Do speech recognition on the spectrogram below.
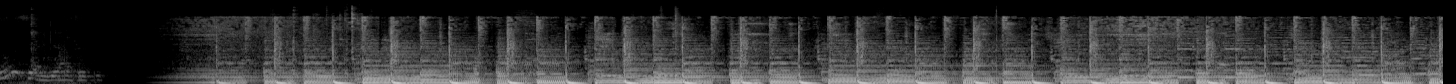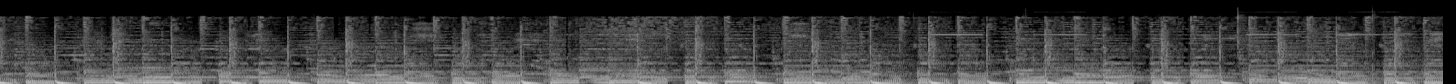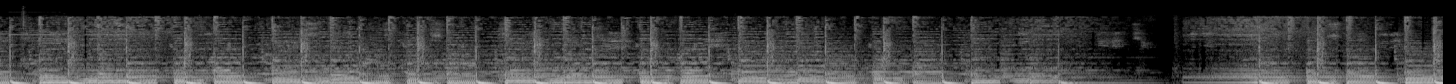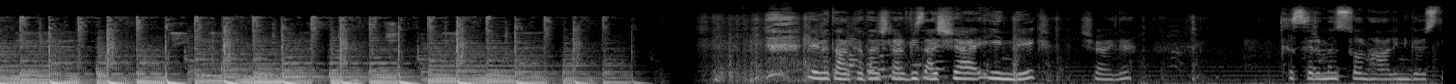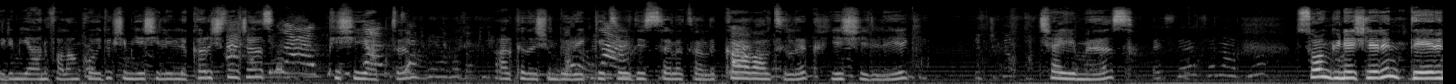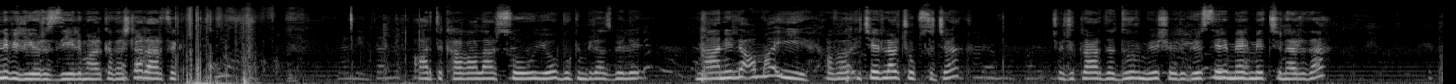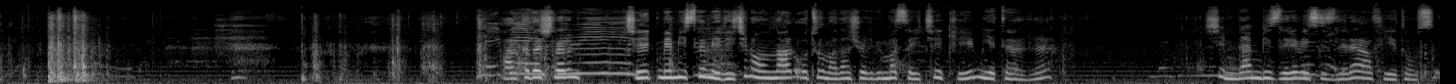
Arkadaşlar biz aşağı indik. Şöyle. Kısırımın son halini göstereyim. Yağını falan koyduk. Şimdi yeşiliyle karıştıracağız. Pişi yaptım. Arkadaşım börek getirdi. Salatalık, kahvaltılık, yeşillik. Çayımız. Son güneşlerin değerini biliyoruz diyelim arkadaşlar artık. Artık havalar soğuyor. Bugün biraz böyle naneli ama iyi. Hava içeriler çok sıcak. Çocuklar da durmuyor. Şöyle göstereyim Mehmet Çınar'ı da. Arkadaşlarım çekmemi istemediği için onlar oturmadan şöyle bir masayı çekeyim yeterli. Şimdiden bizlere ve sizlere afiyet olsun.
